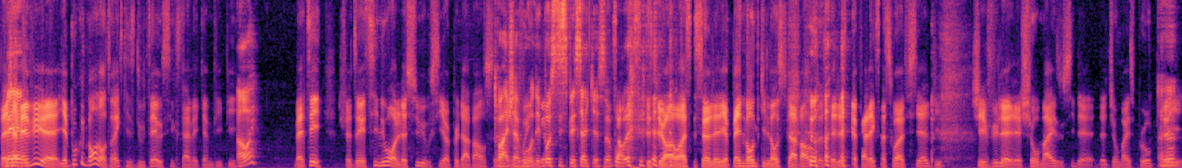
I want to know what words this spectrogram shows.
Ben, j'avais vu, euh, il y a beaucoup de monde, on dirait, qui se doutait aussi que c'était avec MVP. Ah ouais? Ben tu sais, je veux dire, si nous, on l'a su aussi un peu d'avance. Ouais, j'avoue, on n'est pas si spécial que ça pour C'est sûr, ah ouais, c'est ça. Il y a plein de monde qui l'ont su d'avance. C'est juste qu'il fallait que ça soit officiel. Puis j'ai vu le, show Mize aussi de, Joe Mize Pro. Puis là, uh-huh.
